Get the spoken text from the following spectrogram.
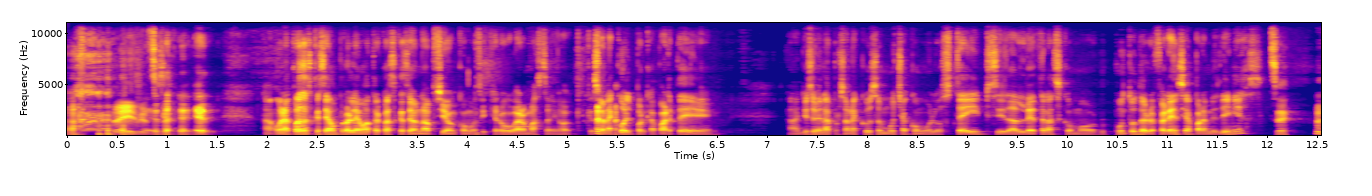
sí, Ah, una cosa es que sea un problema, otra cosa es que sea una opción, como si quiero jugar más Tony Hawk. Que suena cool, porque aparte, ah, yo soy una persona que usa mucho como los tapes y las letras como puntos de referencia para mis líneas. Sí.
